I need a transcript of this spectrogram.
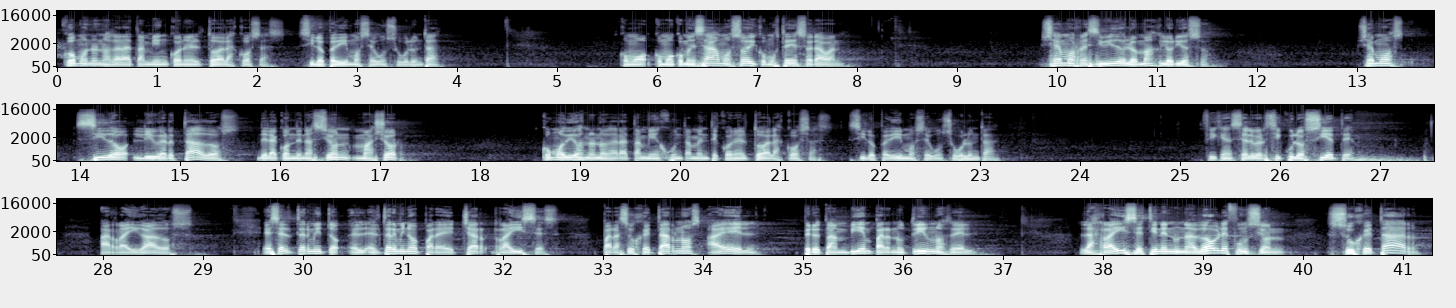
¿cómo no nos dará también con Él todas las cosas si lo pedimos según su voluntad? Como, como comenzábamos hoy, como ustedes oraban, ya hemos recibido lo más glorioso, ya hemos sido libertados de la condenación mayor. ¿Cómo Dios no nos dará también juntamente con Él todas las cosas? si lo pedimos según su voluntad. Fíjense el versículo 7, arraigados. Es el término, para echar raíces, para sujetarnos a Él, pero también para nutrirnos de Él. Las raíces tienen una doble función, sujetar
